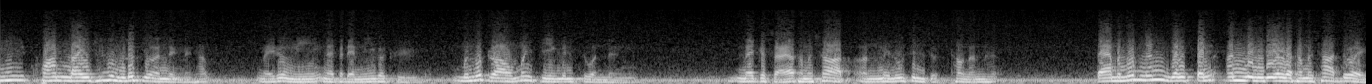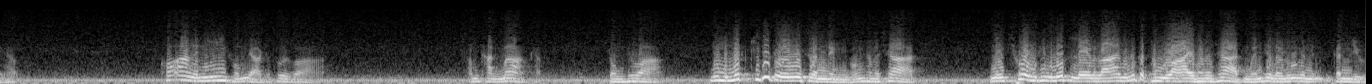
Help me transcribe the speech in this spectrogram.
มีความในที่ลุ่มลึกอยู่อันหนึ่งนะครับ ในเรื่องนี้ในประเด็นนี้ก็คือ มนุษย์เราไม่เพียงเป็นส่วนหนึ่ง ในกระแสธรรมชาติอันไม่รู้สิ้นสุดเท่านั้นนะแต่มนุษย์นั้นยังเป็นอันหนึ่งเดียวกับธรรมชาติด้วยครับ ข้ออ้างอันนี้ผมอยากจะพูดว่าสำคัญมากครับ ตรงที่ว่าเมื่อมนุษย์คิดว่าตัวเองเป็นส่วนหนึ่งของธรรมชาติ ในช่วงที่มนุษย์เลวร้ายมนุษย์ก็ทำลายธรรมชาติเหมือนที่เรารู้กันกันอยู่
